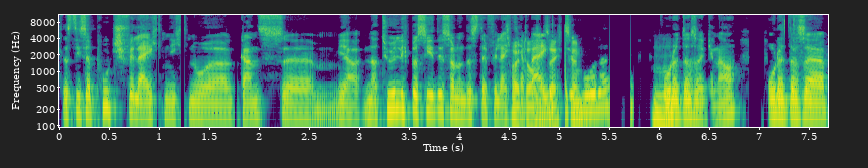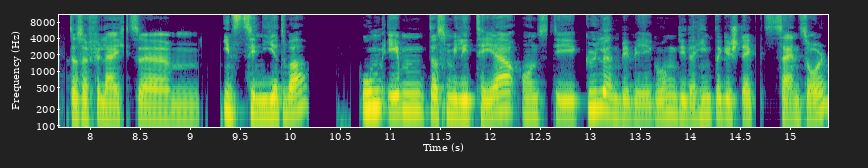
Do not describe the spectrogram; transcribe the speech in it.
dass dieser Putsch vielleicht nicht nur ganz ähm, ja, natürlich passiert ist, sondern dass der vielleicht 2016 wurde. Mhm. Oder dass er, genau, oder dass er, dass er vielleicht ähm, inszeniert war, um eben das Militär und die Gülen-Bewegung, die dahinter gesteckt sein soll,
